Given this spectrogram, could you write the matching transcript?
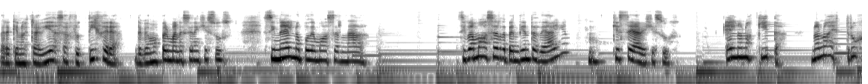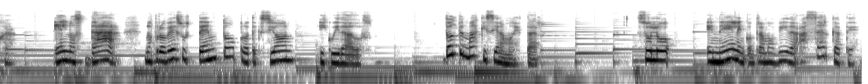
Para que nuestra vida sea fructífera, debemos permanecer en Jesús. Sin Él no podemos hacer nada. Si vamos a ser dependientes de alguien, que sea de Jesús. Él no nos quita, no nos estruja. Él nos da, nos provee sustento, protección y cuidados. ¿Dónde más quisiéramos estar? Solo en Él encontramos vida. Acércate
